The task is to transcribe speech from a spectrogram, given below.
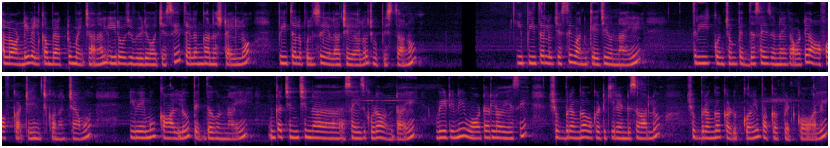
హలో అండి welcome back to my channel. ఈరోజు వీడియో వచ్చేసి తెలంగాణ స్టైల్లో పీతల పులుసు ఎలా చేయాలో చూపిస్తాను. ఈ పీతలు వచ్చేసి వన్ కేజీ ఉన్నాయి. త్రీ కొంచెం పెద్ద సైజు ఉన్నాయి కాబట్టి హాఫ్ హాఫ్ కట్ చేయించుకొని వచ్చాము. ఇవేమో కాళ్ళు పెద్దగా ఉన్నాయి. ఇంకా చిన్న చిన్న సైజు కూడా ఉంటాయి. వీటిని వాటర్లో వేసి శుభ్రంగా ఒకటికి రెండు సార్లు శుభ్రంగా కడుక్కొని పక్కకు పెట్టుకోవాలి.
